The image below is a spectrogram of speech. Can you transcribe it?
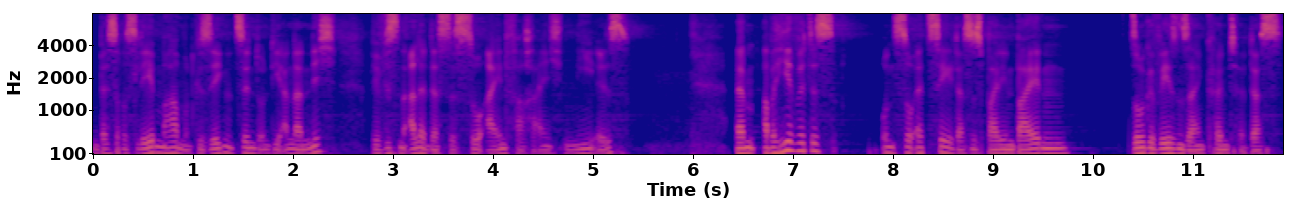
ein besseres Leben haben und gesegnet sind und die anderen nicht. Wir wissen alle, dass es so einfach eigentlich nie ist. Ähm, aber hier wird es uns so erzählt, dass es bei den beiden so gewesen sein könnte, dass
